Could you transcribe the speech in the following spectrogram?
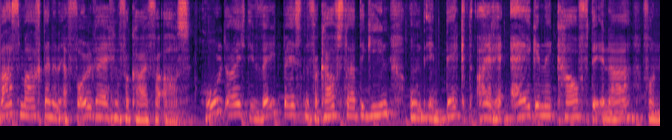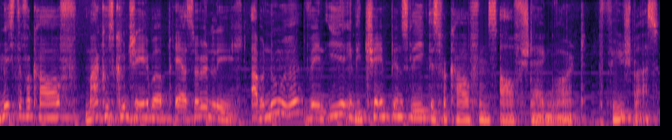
Was macht einen erfolgreichen Verkäufer aus? Holt euch die weltbesten Verkaufsstrategien und entdeckt eure eigene Kauf-DNA von Mr. Verkauf, Markus Kutscheber persönlich. Aber nur, wenn ihr in die Champions League des Verkaufens aufsteigen wollt. Viel Spaß!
